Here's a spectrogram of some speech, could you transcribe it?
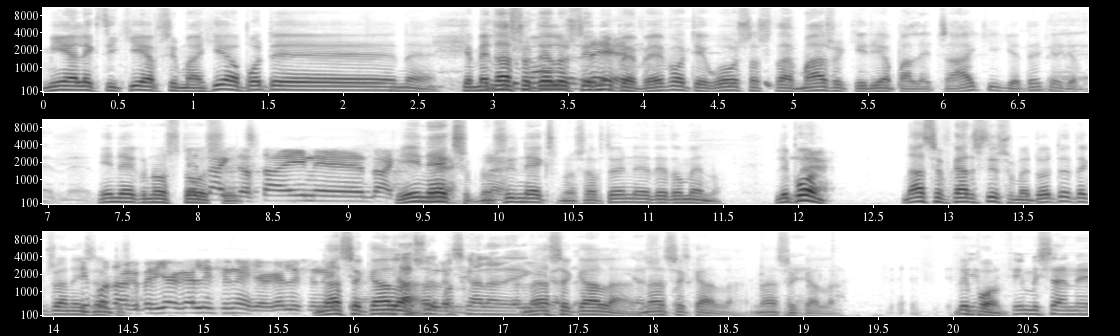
μια λεκτική αψημαχία. Οπότε ναι. Και μετά στο τέλος την ναι. είπε βέβαια ότι εγώ σας θαυμάζω κυρία Παλετσάκη και τέτοια. και αυτά. Είναι γνωστός. Εντάξει, αυτά είναι... Εντάξει, Είναι ναι, έξυπνος, ναι. είναι έξυπνος. Αυτό είναι δεδομένο. Λοιπόν, Ναι. να σε ευχαριστήσουμε τότε. Δεν ξέρω αν έχει να Τίποτα, πεις. παιδιά, καλή συνέχεια. Καλή συνέχεια. Να σε καλά. Γεια σου, Πασχάλα, ρε, Να σε Γεια καλά, σου, να σε Πασχάλα. καλά, να σε Ναι. καλά. Θύ- Λοιπόν. Θύμισαν ε,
